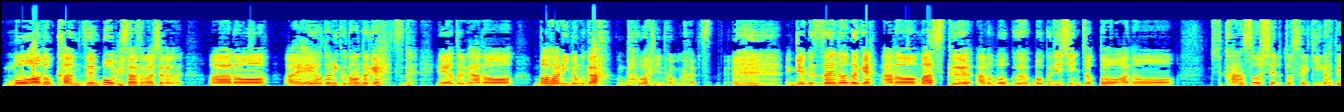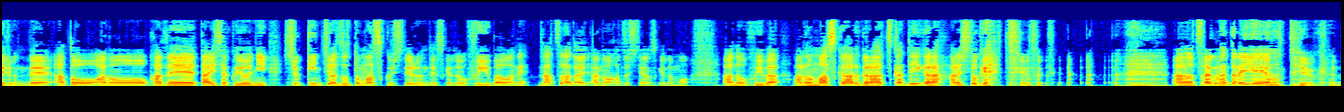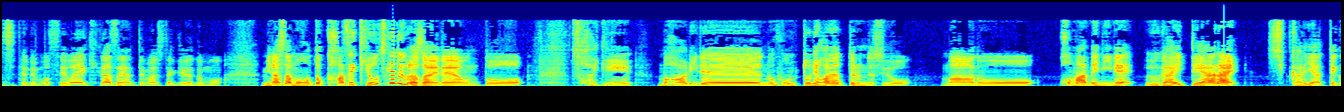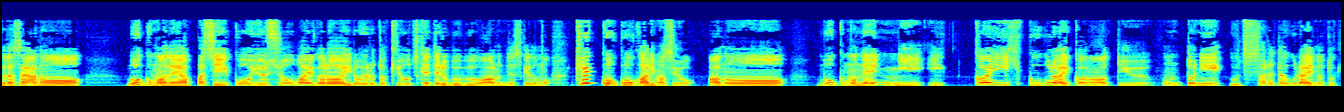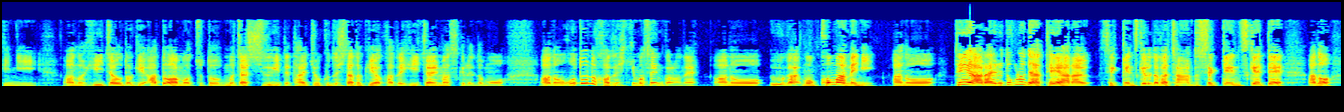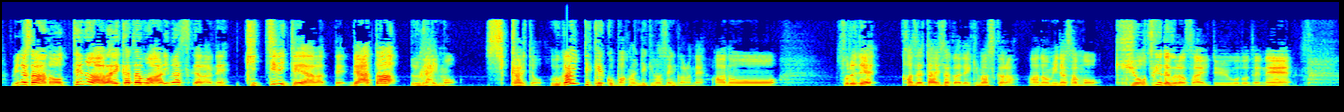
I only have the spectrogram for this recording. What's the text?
もうあの、完全防備させましたからね。あのー、栄養トニック飲んどけつって、栄養トニック、あの、バファリン飲むか バファリン飲むかつって。解熱剤飲んどけあの、マスク、あの、僕、僕自身ちょっと、あの乾燥してると咳が出るんで、あと、あの、風邪対策用に、出勤中はずっとマスクしてるんですけども、冬場はね。夏はだい、あの、外してるんですけども。あの、冬場、あの、マスクあるから使っていいから、あれしとけっていう あの、辛くなったら言えよっていう感じでね、もう世話焼き母さんやってましたけれども。皆さんもほんと風邪気をつけてくださいね、ほんと。最近、周りで、本当に流行ってるんですよ。まあ、あのこまめにね、うがい手洗い、しっかりやってください。あの僕もね、やっぱし、こういう商売柄、いろいろと気をつけてる部分はあるんですけども、結構効果ありますよ。あのー、僕も年に1回引くぐらいかなっていう、本当に移されたぐらいの時に、あの、引いちゃう時、あとはもうちょっと無茶しすぎて体調崩した時は風邪ひいちゃいますけれども、あの、ほとんど風邪ひきませんからね。あの、うが、もうこまめに、あの、手洗えるところでは手洗う。石鹸つけるとかちゃんと石鹸つけて、あの、皆さんあの、手の洗い方もありますからね。きっちり手洗って。で、あとは、うがいも。しっかりと。うがいって結構馬鹿にできませんからね。あのー、それで、風邪対策ができますから、あの、皆さんも気をつけてくださいということでね。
